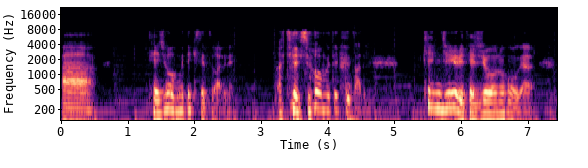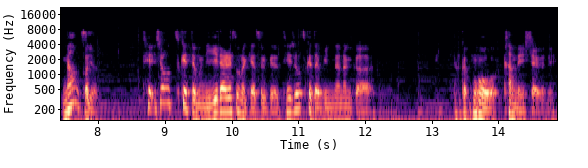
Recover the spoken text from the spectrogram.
あー、手錠無敵説はあるね。あ、手錠無敵説あるね。拳銃より手錠の方が、なんか。手錠つけても逃げられそうな気がするけど、手錠つけたらみんななんか、なんかもう観念しちゃうよね。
